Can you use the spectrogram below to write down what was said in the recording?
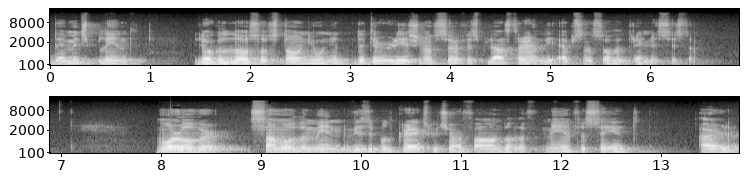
damaged plinth, local loss of stone unit, deterioration of surface plaster, and the absence of the drainage system. Moreover, some of the main visible cracks which are found on the main facade are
